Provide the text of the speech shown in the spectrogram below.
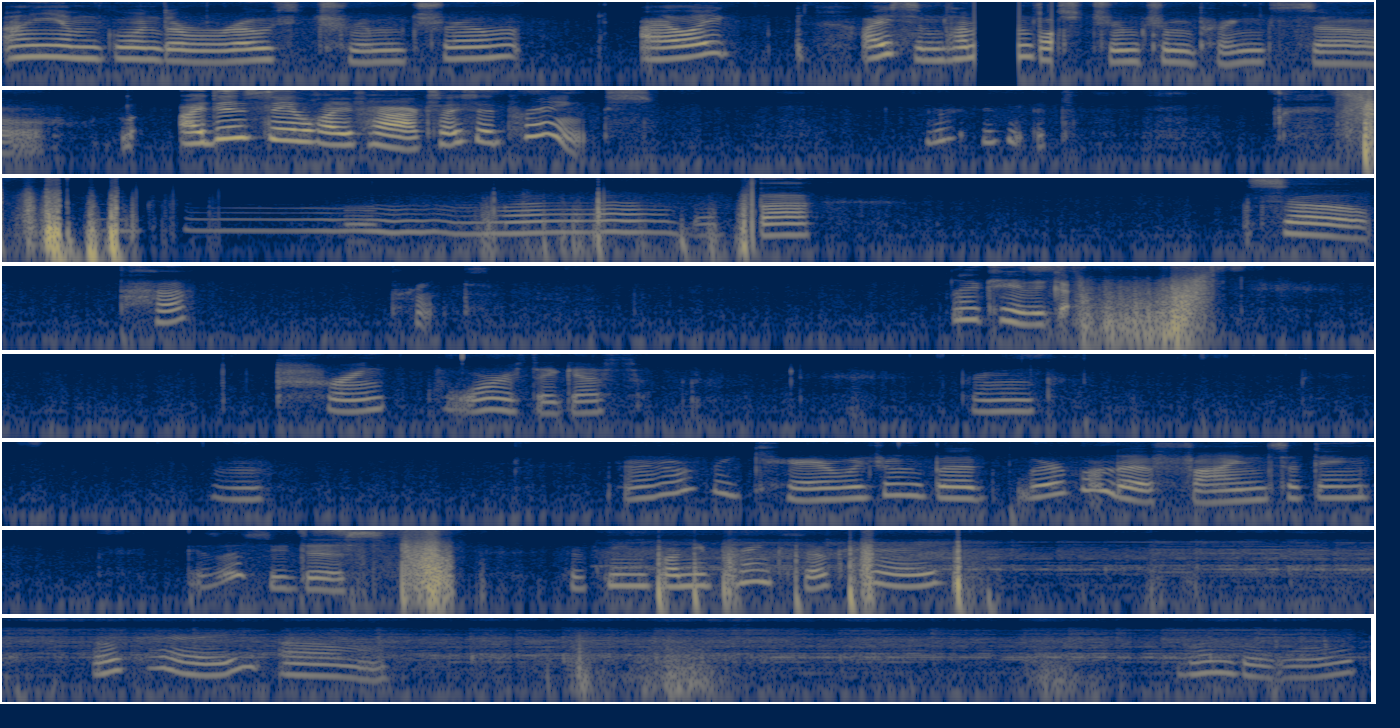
I am going to roast Troom Troom. I like, I sometimes watch Troom Troom pranks, so. I didn't say life hacks, I said pranks. You're an idiot. So, huh? Pranks. Okay, we got prank wars, I guess. Prank. Hmm. I don't really care which one, but we're going to find something. Cause let's do this. 15 funny pranks, okay. Okay, um. Run the world.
